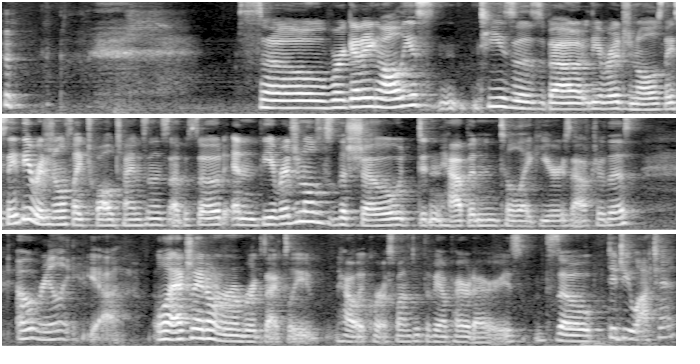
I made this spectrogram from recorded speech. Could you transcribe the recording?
so we're getting all these teases about the originals. They say the originals like 12 times in this episode, and the originals, the show, didn't happen until like years after this. oh, really? Yeah. Well, actually, I don't remember exactly how it corresponds with the Vampire Diaries. So Did you watch it?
